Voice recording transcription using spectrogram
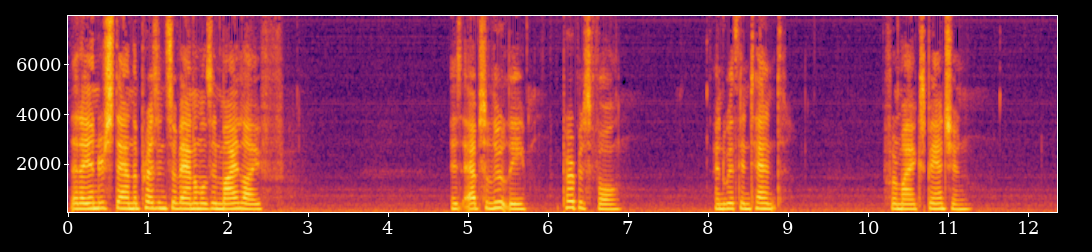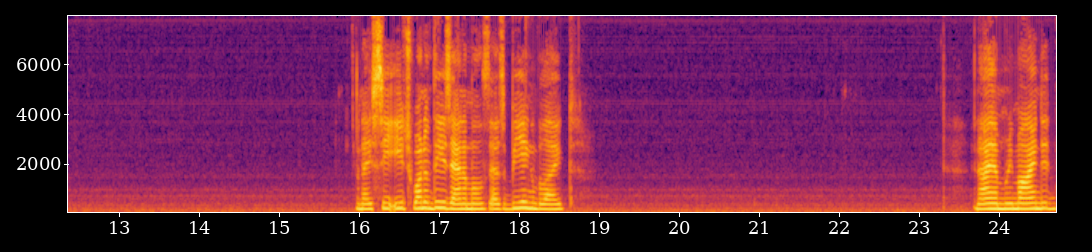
that I understand the presence of animals in my life is absolutely purposeful and with intent for my expansion. And I see each one of these animals as a being of light. And I am reminded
